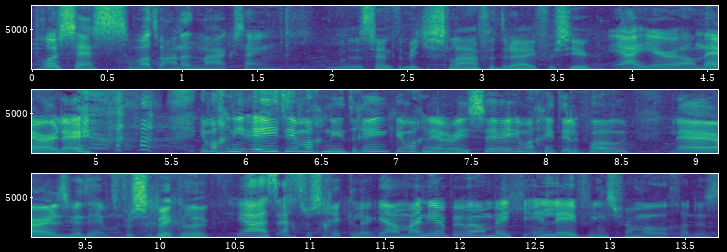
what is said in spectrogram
proces wat we aan het maken zijn. Zijn het een beetje slavendrijvers hier? Ja, hier wel. Nee nee. Je mag niet eten, je mag niet drinken, je mag niet naar de wc, je mag geen telefoon. Nee hoor, dat is helemaal... Verschrikkelijk. Ja, het is echt verschrikkelijk. Ja, maar nu heb je wel een beetje inlevingsvermogen. Dus.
